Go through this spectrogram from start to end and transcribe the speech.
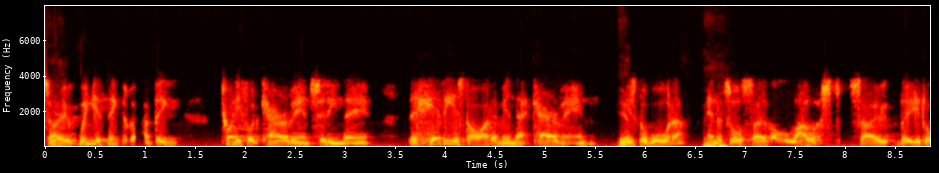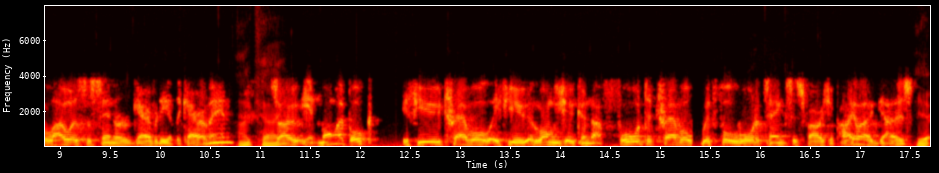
So Yeah. when you think of a big 20 foot caravan sitting there, the heaviest item in that caravan Yep. is the water, and it's also the lowest. So the, it lowers the centre of gravity of the caravan. Okay. So in my book, if you travel, if you, as long as you can afford to travel with full water tanks as far as your payload goes, Yep.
